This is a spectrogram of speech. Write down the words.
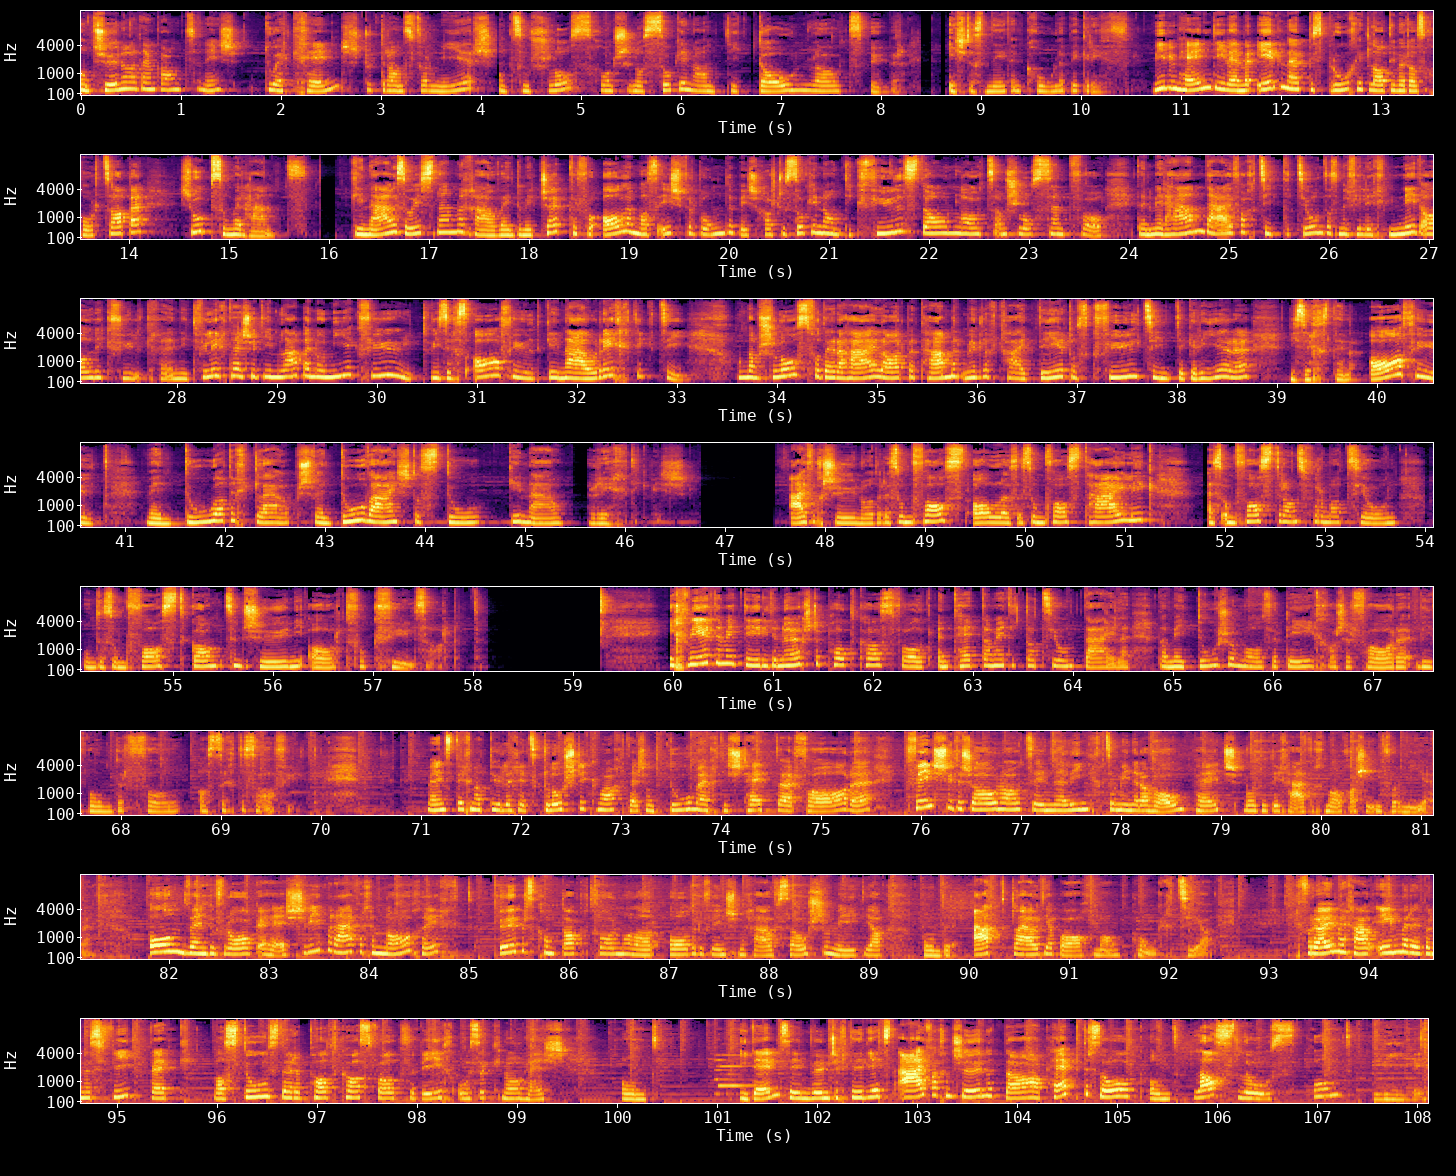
und das Schöne an dem Ganzen ist, du erkennst, du transformierst und zum Schluss kommst du noch sogenannte Downloads über. Ist das nicht ein cooler Begriff? Wie beim Handy, wenn wir irgendetwas brauchen, laden wir das kurz ab, schubs und wir haben es. Genau so ist es nämlich auch. Wenn du mit Schöpfer von allem, was ist, verbunden bist, kannst du sogenannte Gefühlsdownloads am Schluss empfangen. Denn wir haben einfach die Situation, dass wir vielleicht nicht alle Gefühle kennen. Vielleicht hast du in deinem Leben noch nie gefühlt, wie sich anfühlt, genau richtig zu sein. Und am Schluss von dieser Heilarbeit haben wir die Möglichkeit, dir das Gefühl zu integrieren, wie sich es denn anfühlt, wenn du an dich glaubst, wenn du weißt, dass du genau richtig bist. Einfach schön, oder? Es umfasst alles. Es umfasst Heilung, es umfasst Transformation und es umfasst ganz eine schöne Art von Gefühlsarbeit. Ich werde mit dir in der nächsten Podcast-Folge eine Theta-Meditation teilen, damit du schon mal für dich kannst erfahren wie wundervoll sich das anfühlt. Wenn es dich natürlich jetzt lustig gemacht hast und du möchtest Theta erfahren, findest du in den Show Notes einen Link zu meiner Homepage, wo du dich einfach mal kannst informieren kannst. Und wenn du Fragen hast, schreib mir einfach eine Nachricht über das Kontaktformular oder du findest mich auch auf Social Media unter claudiabachmann.ch. Ich freue mich auch immer über ein Feedback, was du aus dieser Podcast-Folge für dich rausgenommen hast. Und in dem Sinn wünsche ich dir jetzt einfach einen schönen Tag. Habt ihr Sorge und lasst los und Liebe.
